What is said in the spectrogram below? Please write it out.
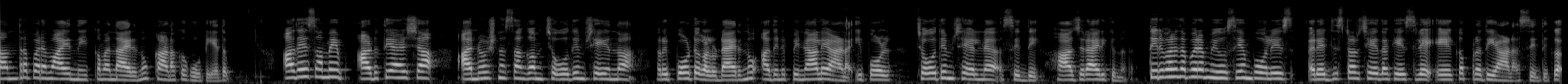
തന്ത്രപരമായ നീക്കമെന്നായിരുന്നു കണക്ക് കൂട്ടിയത്. അതേസമയം അടുത്തയാഴ്ച അന്വേഷണ സംഘം ചോദ്യം ചെയ്യുന്ന റിപ്പോർട്ടുകൾ ഉണ്ടായിരുന്നു അതിന് പിന്നാലെയാണ് ഇപ്പോൾ ചോദ്യം ചെയ്യലിന് സിദ്ദിഖ് ഹാജരായിരിക്കുന്നത്. തിരുവനന്തപുരം മ്യൂസിയം പോലീസ് രജിസ്റ്റർ ചെയ്ത കേസിലെ ഏകപ്രതിയാണ് സിദ്ദിഖ്.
